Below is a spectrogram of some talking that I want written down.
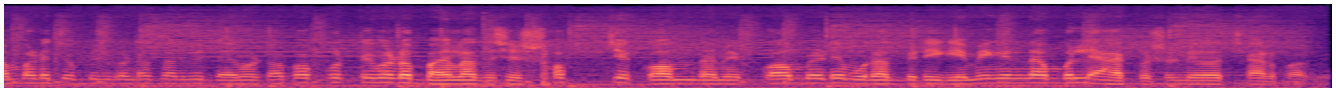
নাম্বারে চব্বিশ ঘণ্টা সার্ভিস ডায়মন্ড টপ আপ করতে পারো। বাংলাদেশের সবচেয়ে কম দামে কম রেটে মুরাদ বেটি গেমিং এর নাম বললে আকর্ষণীয় ছাড় পাবে।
